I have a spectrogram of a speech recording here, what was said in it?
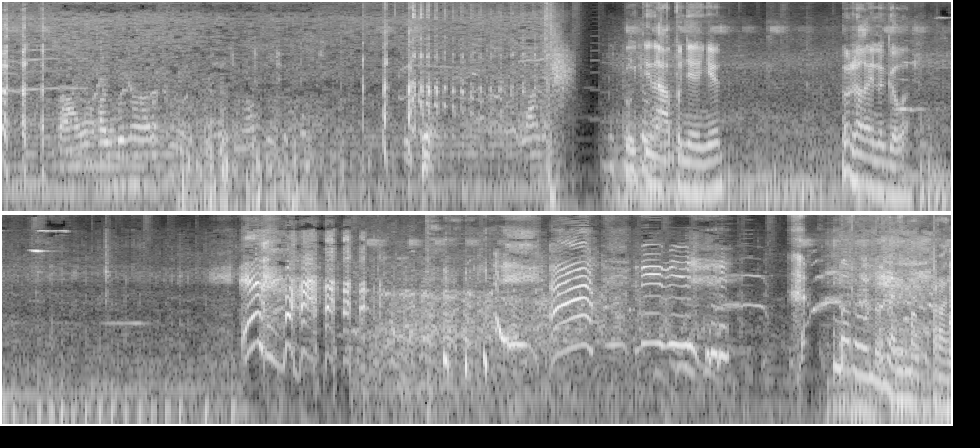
Sayang carbonara mo eh. Kung tinapon niya yun ngayon, wala kayo nagawa. Marunong na rin mag-prank.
